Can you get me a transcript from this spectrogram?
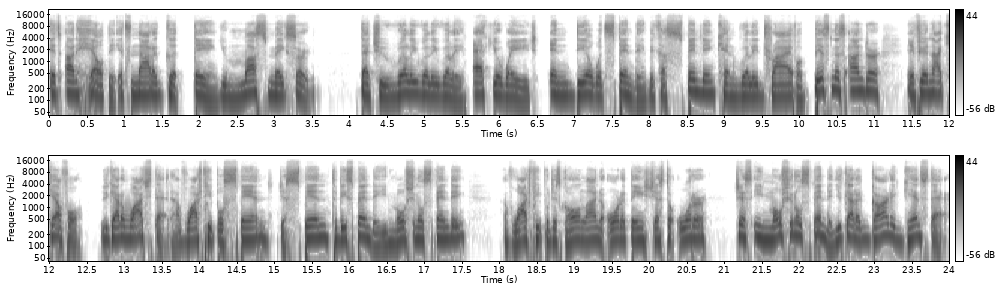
It's unhealthy. It's not a good thing. You must make certain that you really, really, really act your wage and deal with spending because spending can really drive a business under if you're not careful. You got to watch that. I've watched people spend, just spend to be spending, emotional spending. I've watched people just go online to order things just to order just emotional spending. You've got to guard against that.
